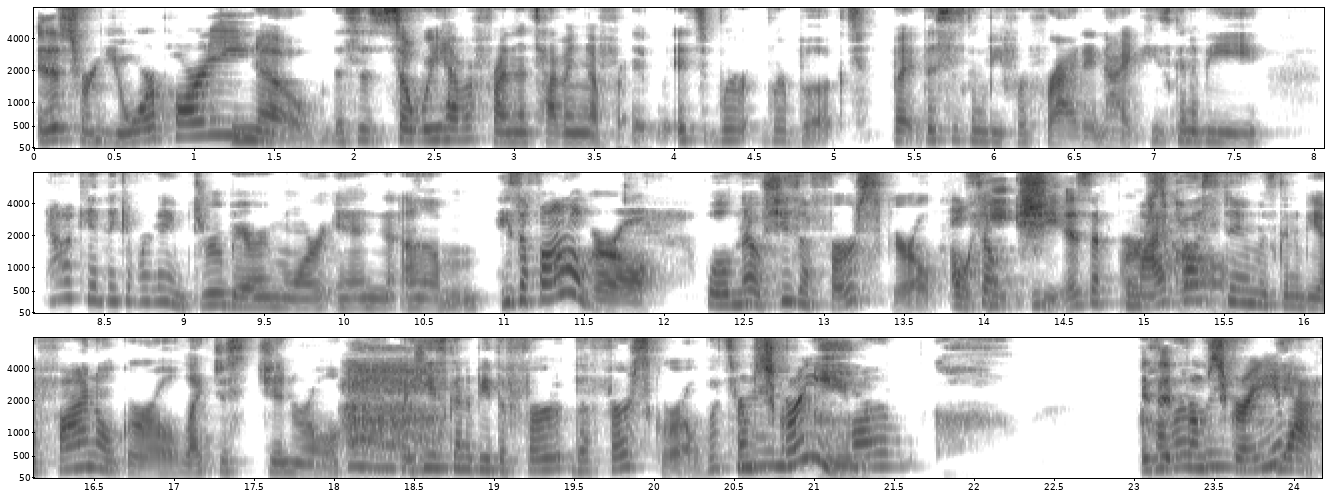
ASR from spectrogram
Is this for your party? no. This is so we have a friend that's having a fr- it's we're we're booked, but this is going to be for Friday night. He's going to be now I can't think of her name. Drew Barrymore in um He's a final girl. well no, she's a first girl. Oh, So he she is a first. my girl. costume is going to be a final girl, like just general. but he's going to be the first the first girl. What's her From name? Scream. Car- Is it from? Scream? Yeah,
